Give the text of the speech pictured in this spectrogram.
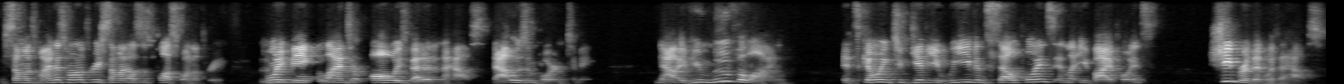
If someone's minus 103, someone else is plus 103. Mm-hmm. Point being, the lines are always better than the house. That was important to me. Now, if you move the line, it's going to give you, we even sell points and let you buy points cheaper than with a house.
